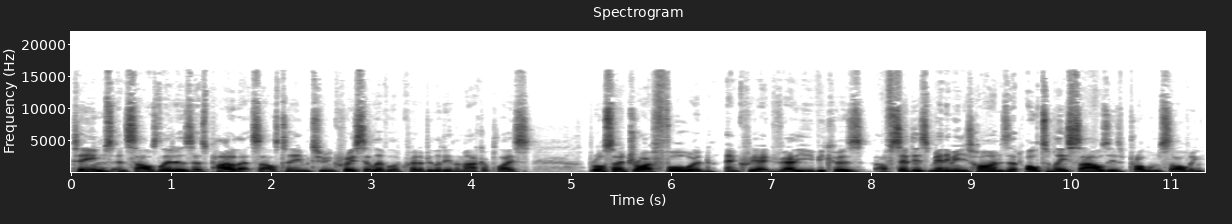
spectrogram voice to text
teams and sales leaders as part of that sales team to increase their level of credibility in the marketplace, but also drive forward and create value. Because I've said this many many times that ultimately sales is problem solving,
